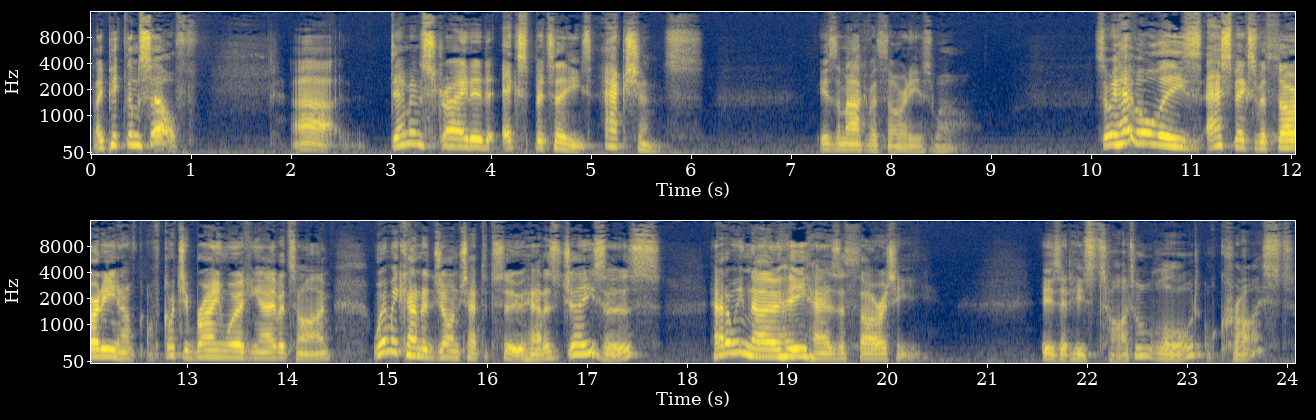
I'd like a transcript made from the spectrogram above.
they pick themselves. Uh, demonstrated expertise, actions, is the mark of authority as well. So we have all these aspects of authority, and I've, I've got your brain working overtime. When we come to John chapter 2, how does Jesus, how do we know he has authority? Is it his title, Lord or Christ?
